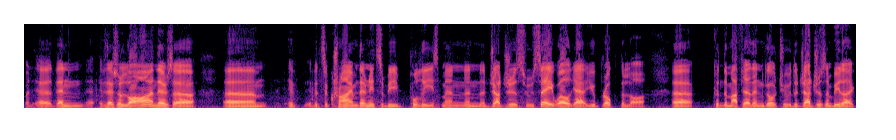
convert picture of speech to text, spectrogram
But uh, then, uh, if there's a law and there's a, um, if, if it's a crime, there needs to be policemen and uh, judges who say, well, yeah, you broke the law. Uh, couldn't the mafia then go to the judges and be like,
